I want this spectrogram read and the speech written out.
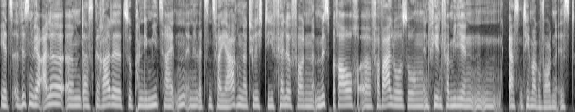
Jetzt wissen wir alle, ähm, dass gerade zu Pandemiezeiten in den letzten zwei Jahren natürlich die Fälle von Missbrauch, äh, Verwahrlosung in vielen Familien erst ein Thema geworden ist.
